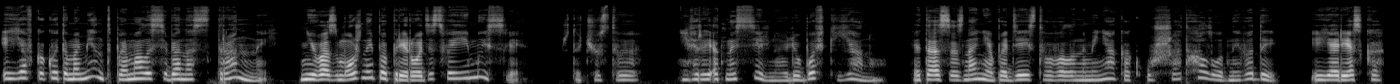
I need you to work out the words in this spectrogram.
И я в какой-то момент поймала себя на странной, невозможной по природе своей мысли, что чувствую невероятно сильную любовь к Яну. Это осознание подействовало на меня, как ушат холодной воды, и я резко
